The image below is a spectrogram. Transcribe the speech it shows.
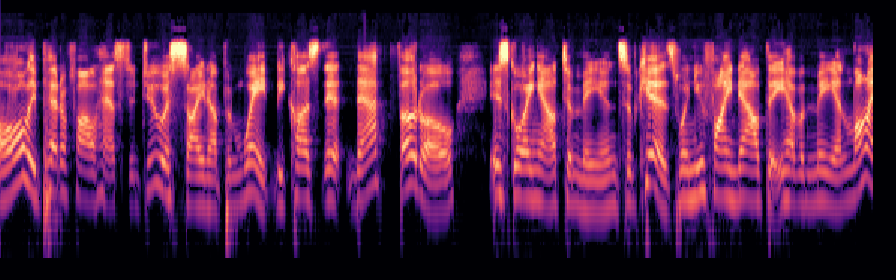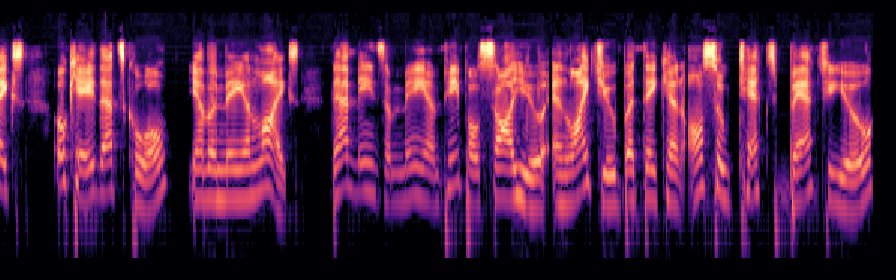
All a pedophile has to do is sign up and wait because that that photo is going out to millions of kids. When you find out that you have a million likes okay that's cool. You have a million likes that means a million people saw you and liked you, but they can also text back to you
